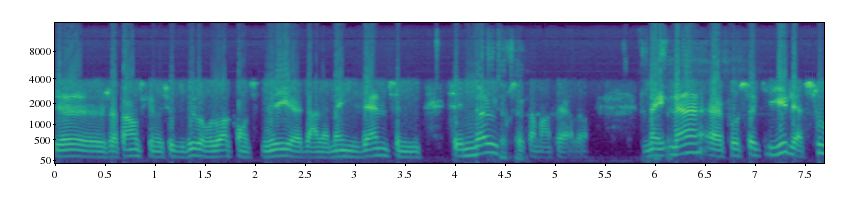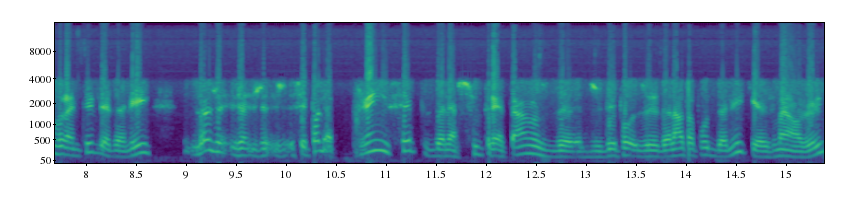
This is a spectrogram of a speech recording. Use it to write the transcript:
que je pense que M. Dubé va vouloir continuer euh, dans la même veine. C'est Tout neutre, ce commentaire-là. Maintenant, euh, pour ce qui est de la souveraineté de la donnée, là, je, je, je- c'est pas le principe de la sous-traitance de, du dépôt de, de l'entrepôt de données qui est mets en jeu,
